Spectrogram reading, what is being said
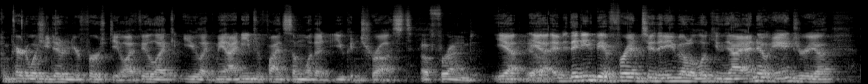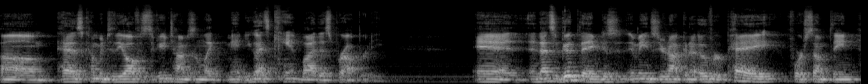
compared to what you did on your first deal. I feel like you like, man, I need to find someone that you can trust. A friend. Yeah, yeah. yeah. And they need to be a friend too. They need to be able to look you in the eye. I know Andrea um, has come into the office a few times and like, man, you guys can't buy this property. And, and that's a good thing because it means you're not going to overpay for something,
